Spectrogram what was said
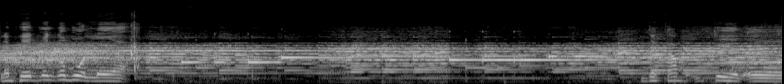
แล้วเพชรมันก็บ่นเลยอะจะกลับเกรดเออ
